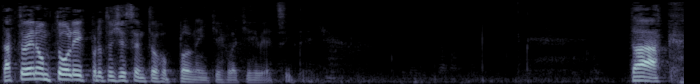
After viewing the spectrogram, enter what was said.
Tak to jenom tolik, protože jsem toho plný těchto těch věcí teď. Tak.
